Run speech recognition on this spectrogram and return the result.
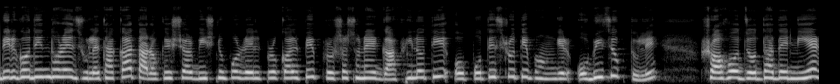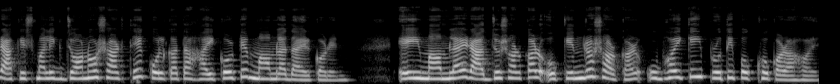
দীর্ঘদিন ধরে ঝুলে থাকা তারকেশ্বর বিষ্ণুপুর রেল প্রকল্পে প্রশাসনের গাফিলতি ও প্রতিশ্রুতি ভঙ্গের অভিযোগ তুলে সহযোদ্ধাদের নিয়ে রাকেশ মালিক জনস্বার্থে কলকাতা হাইকোর্টে মামলা দায়ের করেন। এই মামলায় রাজ্য সরকার ও কেন্দ্র সরকার উভয়কেই প্রতিপক্ষ করা হয়।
